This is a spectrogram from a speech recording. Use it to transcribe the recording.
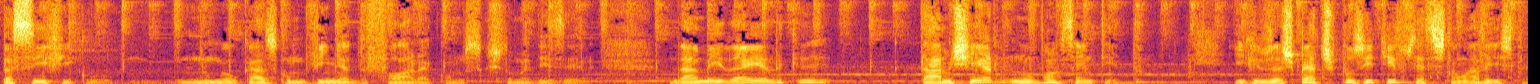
pacífico, no meu caso, como vinha de fora, como se costuma dizer, dá-me a ideia de que está a mexer no bom sentido. E que os aspectos positivos, esses estão à vista.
